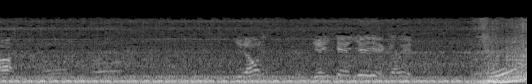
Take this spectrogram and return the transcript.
Huh? You don't? Yeah, you can. Yeah, yeah. Go ahead.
